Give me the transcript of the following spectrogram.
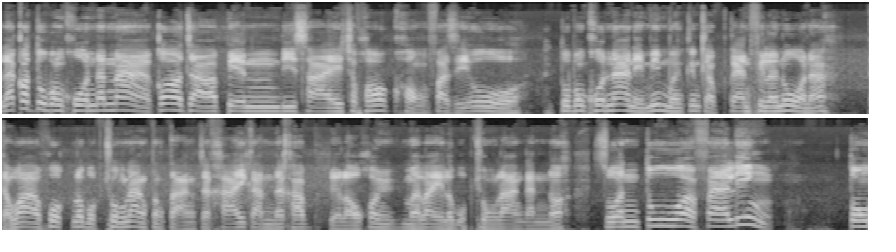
แล้วก็ตัวบังโคนด้านหน้าก็จะเป็นดีไซน์เฉพาะของฟาซิโอตัวบังโคนหน้าเนี่ยไม่เหมือนกันกับแกรนฟิลาโนนะแต่ว่าพวกระบบช่วงล่างต่างๆ จะคล้ายกันนะครับ เดี๋ยวเราค่อยมาไล่ระบบช่วงล่างกันเนาะส่วนตัวแฟลิง ตรง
